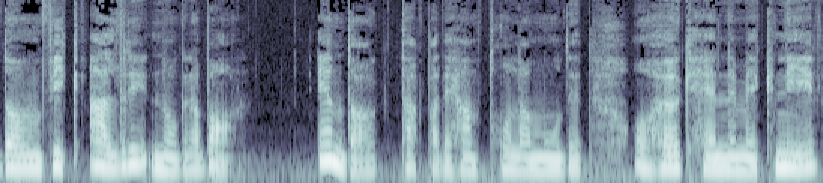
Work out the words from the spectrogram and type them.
De fick aldrig några barn. En dag tappade han tålamodet och högg henne med kniv.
